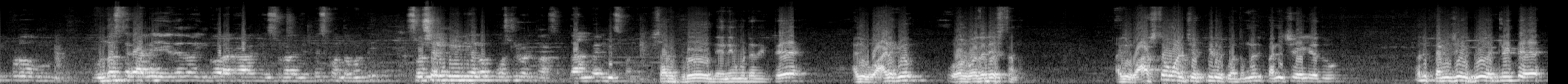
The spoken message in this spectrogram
ఇప్పుడు ముందస్తుగానే ఏదేదో ఇంకో రకాలుగా చేస్తున్నారు చెప్పేసి కొంతమంది సోషల్ మీడియాలో పోస్టులు పెడుతున్నారు సార్. దానిపై మీ సార్ ఇప్పుడు నేనేమంటానంటే అది వాళ్ళకి వదిలేస్తాను. అది వాస్తవం వాళ్ళు చెప్పాడు కొంతమంది పని చేయలేదు. మరి పని చేయదు ఎట్లంటే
